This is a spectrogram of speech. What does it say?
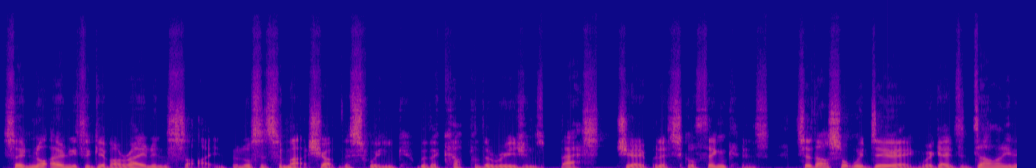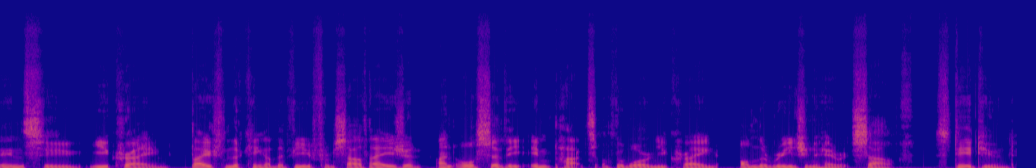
So not only to give our own insight, but also to match up this week with a couple of the region's best geopolitical thinkers. So that's what we're doing. We're going to dive into Ukraine, both looking at the view from South Asia and also the impact of the war in Ukraine on the region here itself. Stay tuned.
